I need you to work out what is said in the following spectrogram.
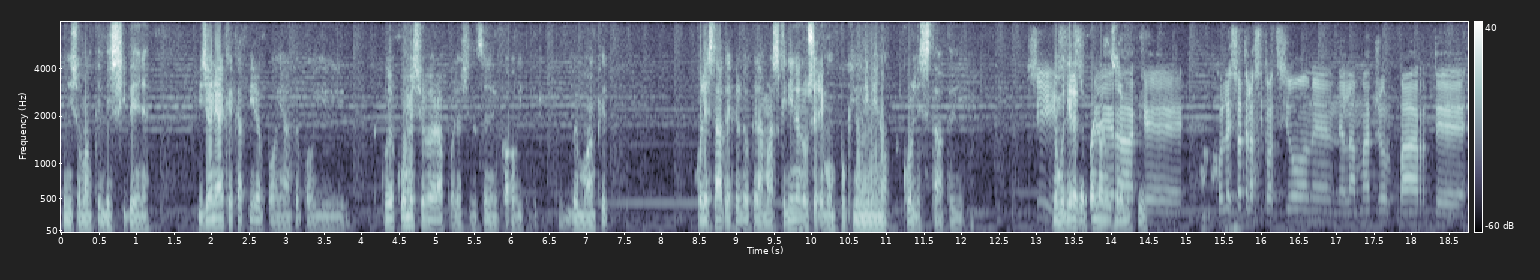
quindi siamo anche messi bene. Bisogna anche capire poi, anche poi come si evolverà poi la situazione del covid perché dovremmo anche con l'estate credo che la mascherina lo useremo un pochino di meno con l'estate sì, non vuol dire che poi non lo useremo più. che con l'estate la situazione nella maggior parte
